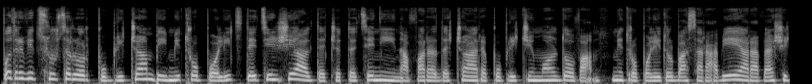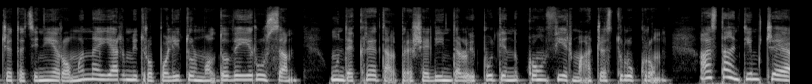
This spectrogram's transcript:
Potrivit surselor publice, ambii mitropoliți dețin și alte cetățenii în afară de cea a Republicii Moldova. Mitropolitul Basarabiei ar avea și cetățenie română, iar mitropolitul Moldovei rusă. Un decret al președintelui Putin confirmă acest lucru. Asta în timp ce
